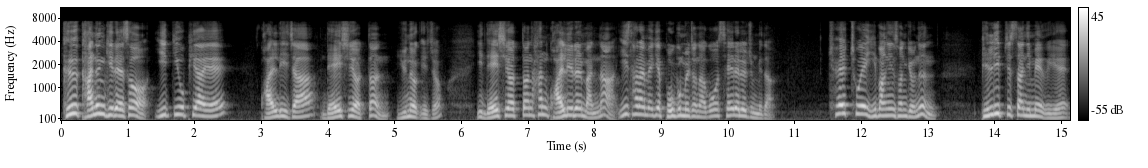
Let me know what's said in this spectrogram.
그 가는 길에서 이티오피아의 관리자 넷이었던 윤혁이죠. 이 넷이었던 한 관리를 만나 이 사람에게 복음을 전하고 세례를 줍니다. 최초의 이방인 선교는 빌립 지사님에 의해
